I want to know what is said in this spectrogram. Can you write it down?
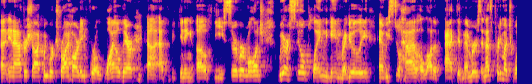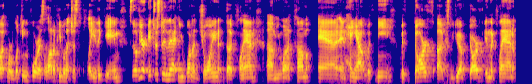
And in Aftershock, we were tryharding for a while there uh, at the beginning of the server launch. We are still playing the game regularly and we still have a lot of active members. And that's pretty much what we're looking for is a lot of people that just play the game. So if you're interested in that, you want to join the clan, um, you want to come and, and hang out with me, with Darth, because uh, we do have Darth in the clan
